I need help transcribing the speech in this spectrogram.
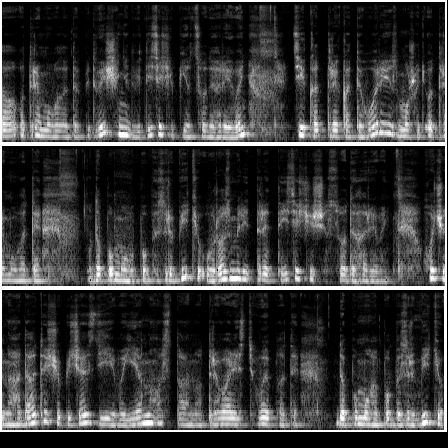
отримували до підвищення 2500 гривень. Ці три категорії зможуть отримувати допомогу по безробіттю у розмірі 3600 гривень. Хочу нагадати, що під час дії воєнного стану тривалість виплати допомоги по безробіттю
